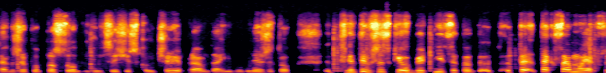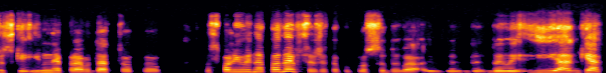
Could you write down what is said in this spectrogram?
tak, że po prostu obietnice się skończyły, prawda, i w ogóle, że to te, te wszystkie obietnice, to, to, to, tak samo jak wszystkie inne, prawda, to, to, to spaliły na panewce, że to po prostu była, by, były jak, jak,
